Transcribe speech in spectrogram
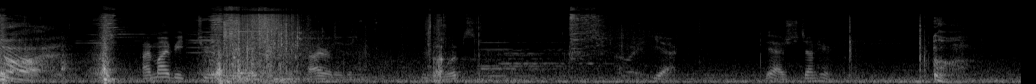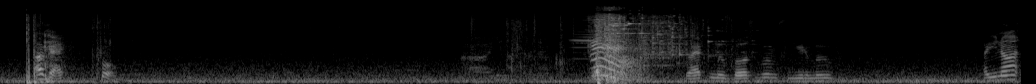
Oh. I might be two different locations entirely then. Whoops. Oh wait, yeah. Yeah, it's just down here. Okay, cool. Uh, you're not gonna. Do I have to move both of them for you to move? Are you not?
